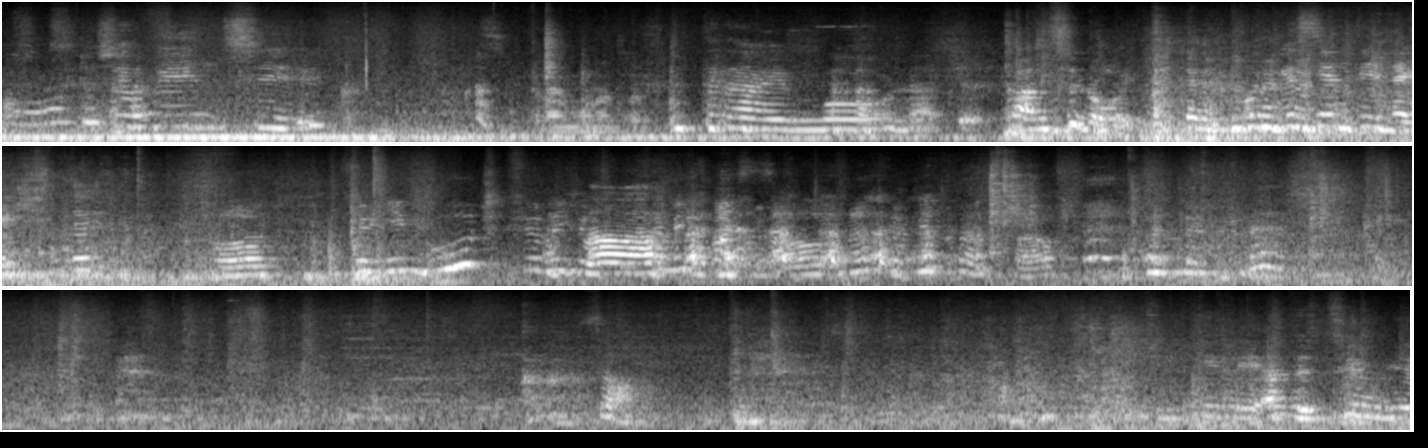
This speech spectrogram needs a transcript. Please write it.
Oh, das ist ja winzig. Drei Monate. Drei Monate. Ganz neu. Und wie sind die Nächte? Oh, für ihn gut, für mich Ah. auch. Für mich passt es auch. Ne? Für mich passt auch. So. Die gelehrte Zunge.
